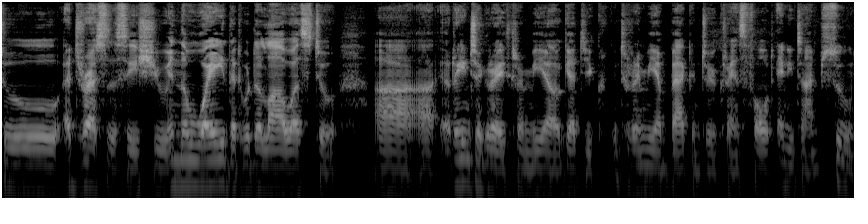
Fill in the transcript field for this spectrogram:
to address this issue in the way that would allow us to uh, uh, reintegrate Crimea or get Crimea back into Ukraine's fold anytime soon.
